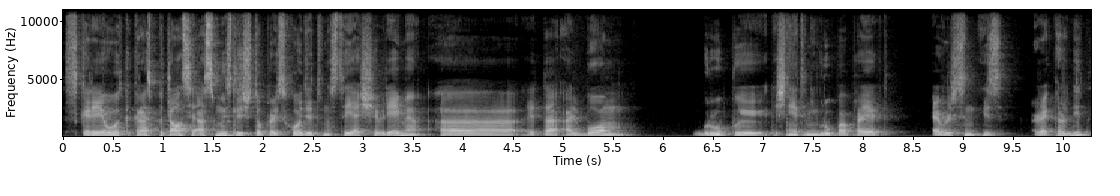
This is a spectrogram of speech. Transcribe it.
скорее вот как раз пытался осмыслить, что происходит в настоящее время. Э, это альбом группы, точнее, это не группа, а проект Everything is Recorded.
